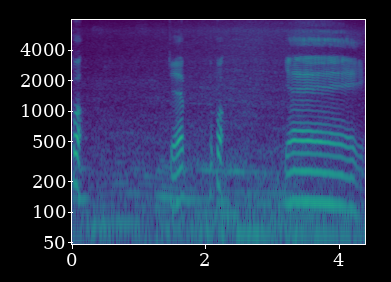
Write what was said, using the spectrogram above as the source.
Opo. Jeb. Opo. Yay.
